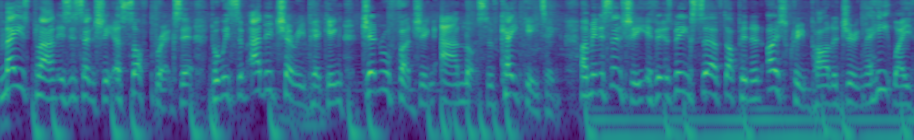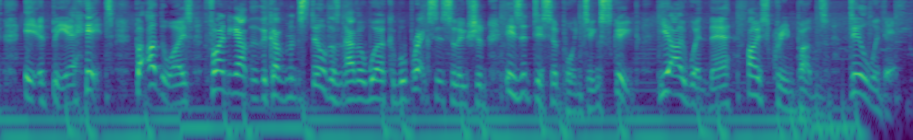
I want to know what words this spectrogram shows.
May's plan is essentially a soft Brexit, but with some added cherry picking, general fudging, and lots of cake eating. I mean, essentially, if it was being served up in an ice cream parlour during the heatwave, it'd be a hit. But otherwise, finding out that the government still doesn't have a workable Brexit solution is a disappointing scoop. Yeah, I went there, ice cream puns. Deal with it.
